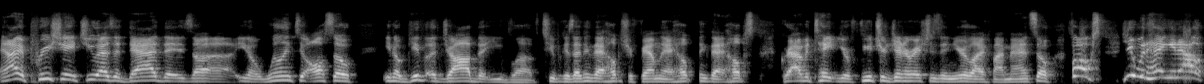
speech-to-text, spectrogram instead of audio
and I appreciate you as a dad that is, uh, you know, willing to also you know, give a job that you love too, because I think that helps your family. I help think that helps gravitate your future generations in your life, my man. So, folks, you've been hanging out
